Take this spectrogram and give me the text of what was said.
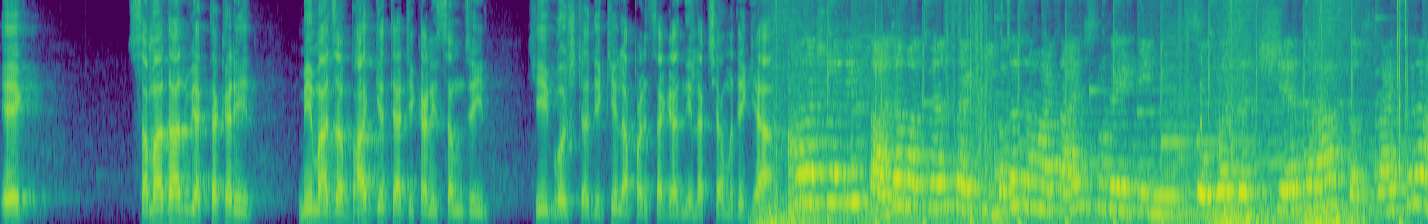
एक समाधान व्यक्त करीन. मी माझं भाग्य त्या ठिकाणी समजेल. ही गोष्ट देखील आपण सगळ्यांनी लक्षामध्ये घ्या. महाराष्ट्रातील ताज्या बातम्यांसाठी बघत राहा टाइम्स टुडे टीव्ही सोबतच शेअर करा सबस्क्राईब करा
